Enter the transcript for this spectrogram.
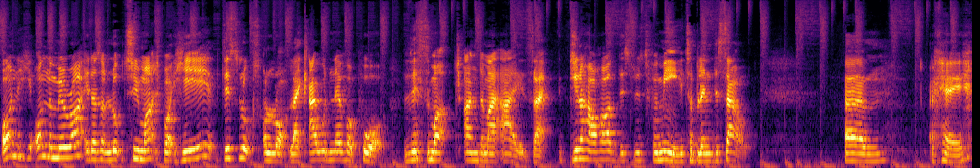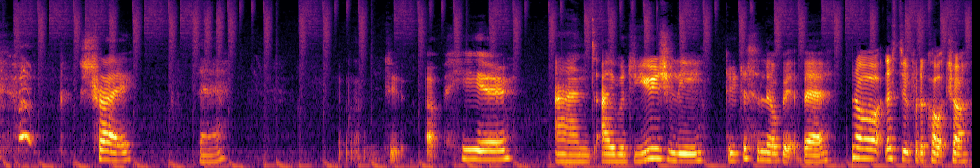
On on the mirror it doesn't look too much but here this looks a lot. Like I would never put this much under my eyes. Like do you know how hard this was for me to blend this out? Um okay. Let's try there. Do up here. And I would usually do just a little bit there. No, let's do it for the culture.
